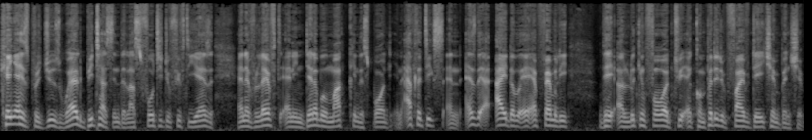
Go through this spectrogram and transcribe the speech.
Kenya has produced world beaters in the last 40 to 50 years and have left an indelible mark in the sport in athletics and as the IAAF family they are looking forward to a competitive five-day championship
